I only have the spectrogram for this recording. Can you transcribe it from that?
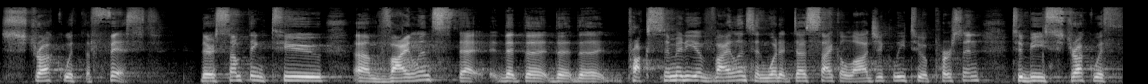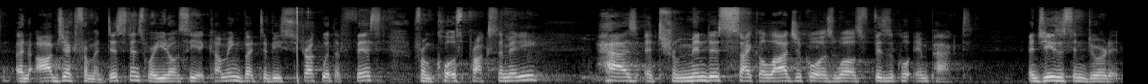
struck with the fist. There's something to um, violence that, that the, the, the proximity of violence and what it does psychologically to a person to be struck with an object from a distance where you don't see it coming, but to be struck with a fist from close proximity has a tremendous psychological as well as physical impact. And Jesus endured it.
